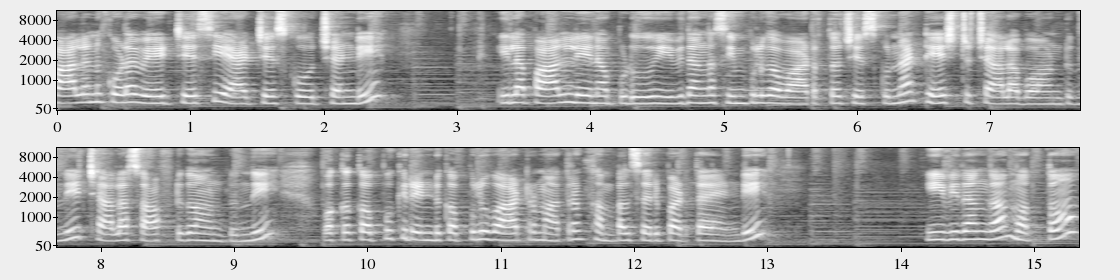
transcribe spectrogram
పాలను కూడా వేడి చేసి యాడ్ చేసుకోవచ్చండి. ఇలా పాలు లేనప్పుడు ఈ విధంగా సింపుల్గా వాటర్తో చేసుకున్న టేస్ట్ చాలా బాగుంటుంది చాలా సాఫ్ట్గా ఉంటుంది. ఒక కప్పుకి రెండు కప్పులు వాటర్ మాత్రం కంపల్సరీ పడతాయండి. ఈ విధంగా మొత్తం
